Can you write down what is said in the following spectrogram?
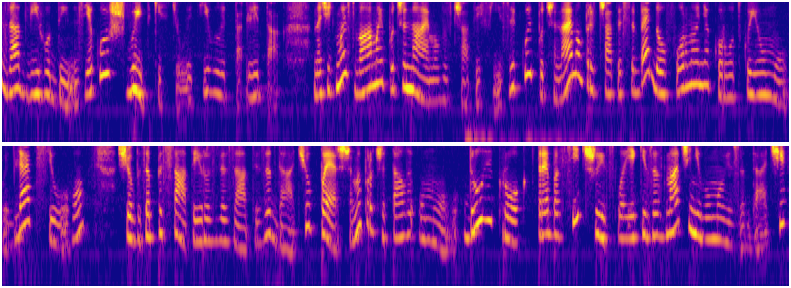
за 2 години. З якою швидкістю летів літак? Значить, ми з вами починаємо вивчати фізику і починаємо привчати себе до оформлення короткої умови. Для цього, щоб записати і розв'язати задачу, перше, ми прочитали умову. Другий крок треба всі числа, які зазначені в умові задачі,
